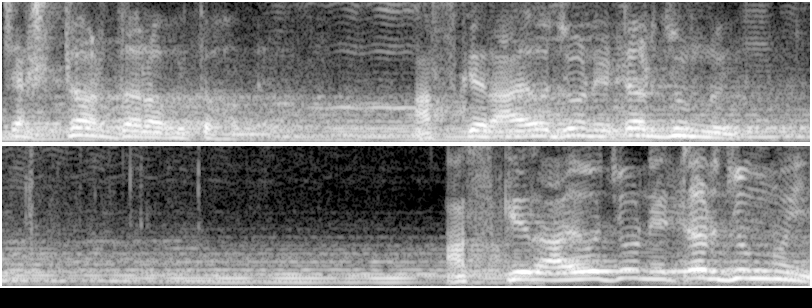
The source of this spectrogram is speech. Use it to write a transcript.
চেষ্টার দ্বারা হইতে হবে। আজকের আয়োজন এটার জন্যই। আজকের আয়োজন এটার জন্যই।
